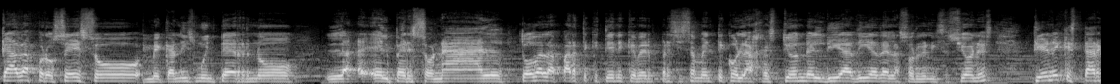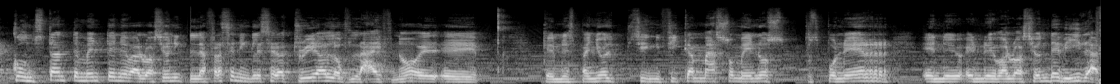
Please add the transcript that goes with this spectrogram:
cada proceso, mecanismo interno, el personal, toda la parte que tiene que ver precisamente con la gestión del día a día de las organizaciones, tiene que estar constantemente en evaluación. La frase en inglés era trial of life, ¿no? Eh, eh, que en español significa más o menos pues, poner en, en evaluación de vida.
